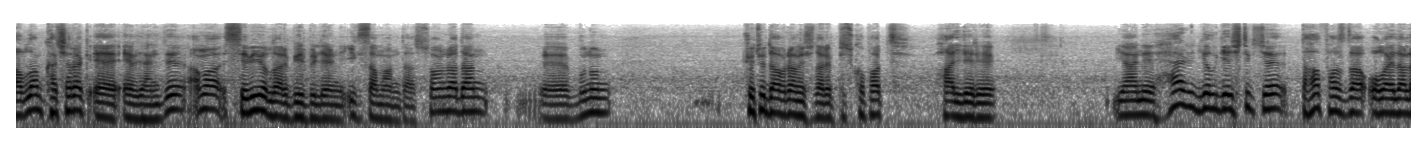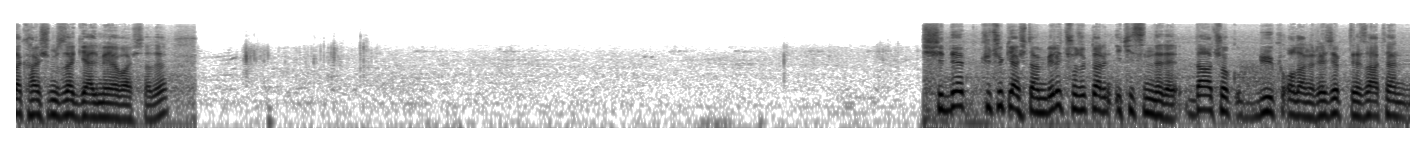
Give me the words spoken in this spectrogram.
Ablam kaçarak e, evlendi ama seviyorlar birbirlerini ilk zamanda. Sonradan e, bunun kötü davranışları, psikopat halleri yani her yıl geçtikçe daha fazla olaylarla karşımıza gelmeye başladı. Şiddet küçük yaştan beri çocukların ikisinde de daha çok büyük olan Recep de zaten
